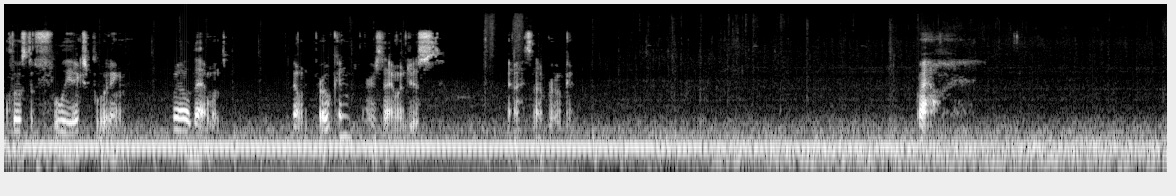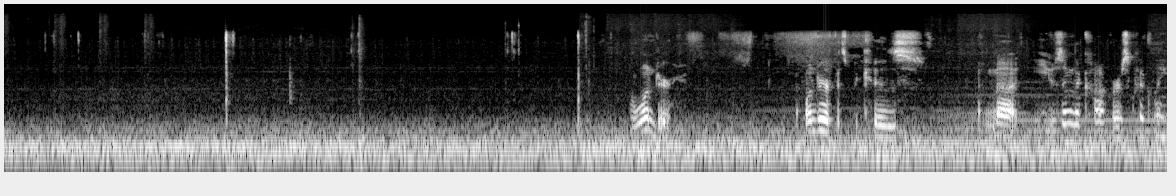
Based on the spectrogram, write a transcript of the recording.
close to fully exploiting. Well, that one's that one broken? Or is that one just... No, it's not broken. Wow. I wonder. I wonder if it's because I'm not using the copper as quickly?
